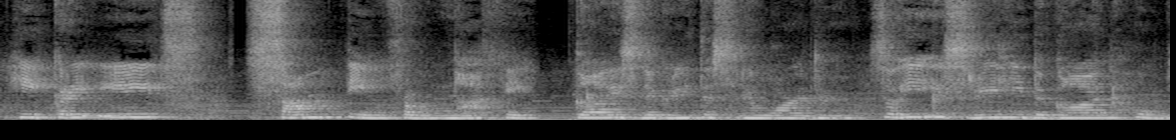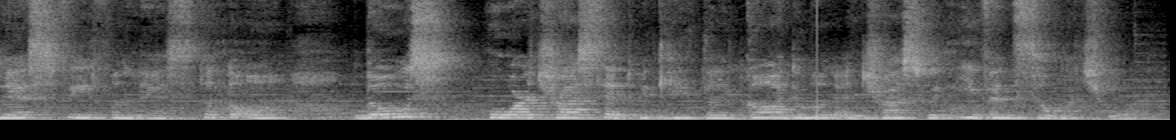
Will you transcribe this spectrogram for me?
He creates something from nothing. God is the greatest rewarder. So He is really the God who bless faithfulness. Totoo, those who are trusted with little, God will entrust with even so much more.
